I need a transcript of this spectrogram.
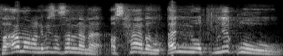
فأمر النبي صلى الله عليه وسلم أصحابه أن يطلقوا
